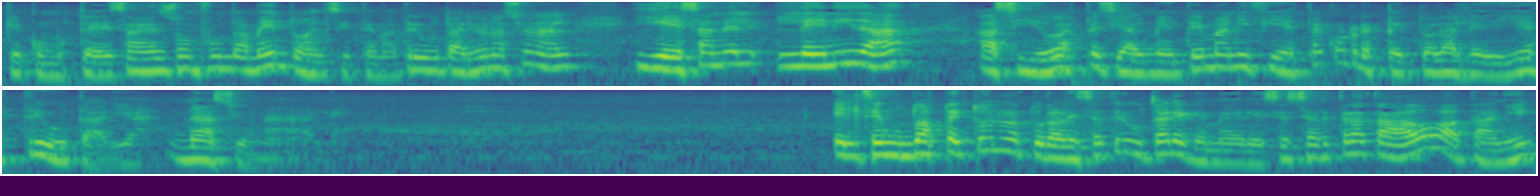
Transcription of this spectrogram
que como ustedes saben son fundamentos del sistema tributario nacional, y esa lenidad ha sido especialmente manifiesta con respecto a las leyes tributarias nacionales. El segundo aspecto de naturaleza tributaria que merece ser tratado atañe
